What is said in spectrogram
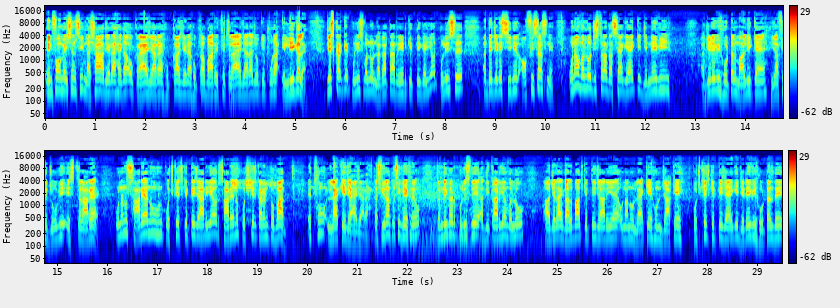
ਇਨਫੋਰਮੇਸ਼ਨ ਸੀ, ਨਸ਼ਾ ਜਿਹੜਾ ਹੈਗਾ ਉਹ ਕਰਾਇਆ ਜਾ ਰਿਹਾ ਹੈ ਹੁੱਕਾ ਜਿਹੜਾ ਹੁੱਕਾ ਬਾਰ ਇੱਥੇ ਚਲਾਇਆ ਜਾ ਰਿਹਾ ਜੋ ਕਿ ਪੂਰਾ ਇਲੀਗਲ ਹੈ। ਜਿਸ ਕਰਕੇ ਪੁਲਿਸ ਵੱਲੋਂ ਲਗਾਤਾਰ ਰੇਡ ਕੀਤੀ ਗਈ ਹੈ ਔਰ ਪੁਲਿਸ ਦੇ ਜਿਹੜੇ ਸੀਨੀਅਰ ਆਫੀਸਰਸ ਨੇ, ਉਹਨਾਂ ਵੱਲੋਂ ਜਿਸ ਤਰ੍ਹਾਂ ਦੱਸਿਆ ਗਿਆ ਹੈ ਕਿ ਜਿੰਨੇ ਵੀ, ਜਿਹੜੇ ਵੀ ਹੋਟਲ ਮਾਲਿਕ ਹੈ ਜਾਂ ਫਿਰ ਜੋ ਵੀ ਇਸ ਚਲਾ ਰਿਹਾ ਹੈ, ਉਹਨਾਂ ਨੂੰ ਸਾਰਿਆਂ ਨੂੰ ਹੁਣ ਪੁੱਛਗਿੱਛ ਕੀਤੀ ਜਾ ਰਹੀ ਹੈ ਔਰ ਸਾਰਿਆਂ ਨੂੰ ਪੁੱਛਗਿੱਛ ਕਰਨ ਤੋਂ ਬਾਅਦ ਇੱਥੋਂ ਲੈ ਕੇ ਜਾਇਆ ਜਾ ਰਿਹਾ ਹੈ। ਤਸਵੀਰਾਂ ਤੁਸੀਂ ਵੇਖ ਰਹੇ ਹੋ। ਚੰਡੀਗੜ੍ਹ ਪੁਲਿਸ ਦੇ ਅਧਿਕਾਰੀਆਂ ਵੱਲੋਂ ਜਿਹੜਾ ਇਹ ਗੱਲਬਾਤ ਕੀਤੀ ਜਾ ਰਹੀ ਹੈ, ਉਹਨਾਂ ਨੂੰ ਲੈ ਕੇ ਹੁਣ ਜਾ ਕੇ ਪੁੱਛਗਿੱਛ ਕੀਤੀ ਜਾਏਗੀ। ਜਿਹੜੇ ਵੀ ਹੋਟਲ ਦੇ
